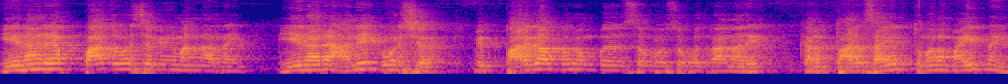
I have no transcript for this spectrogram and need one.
येणाऱ्या पाच वर्ष मी म्हणणार नाही. येणाऱ्या अनेक वर्ष मी पारगावकर सोबत सोबत राहणार. आहे कारण पार साहेब तुम्हाला माहीत नाही.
